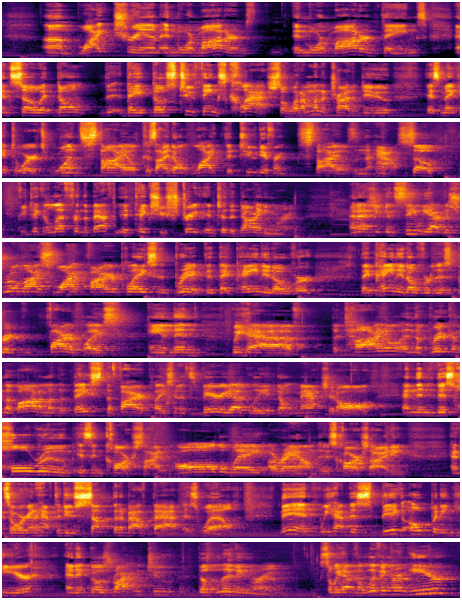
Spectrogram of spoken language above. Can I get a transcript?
um, white trim and more modern and more modern things and so it don't they those two things clash. So what I'm gonna try to do is make it to where it's one style because I don't like the two different styles in the house. So if you take a left from the bathroom it takes you straight into the dining room. And as you can see we have this real nice white fireplace brick that they painted over. They painted over this brick fireplace and then we have the tile and the brick on the bottom of the base of the fireplace and it's very ugly. It don't match at all. And then this whole room is in car siding. All the way around is car siding. And so we're gonna have to do something about that as well. Then we have this big opening here and it goes right into the living room. So we have the living room here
